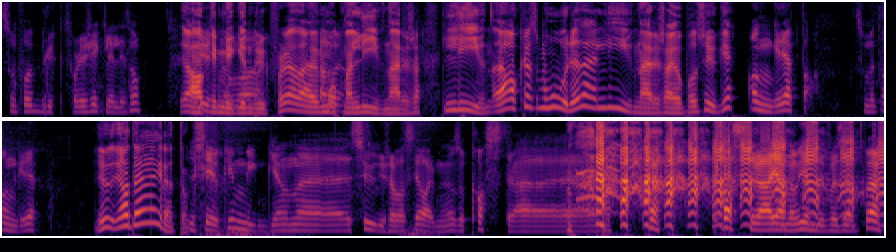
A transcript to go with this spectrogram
Som får brukt for det skikkelig, liksom. Jeg har ikke myggen bruk for det. Det er jo ja, måten han livnærer seg Liv, er akkurat som hore. det Livnærer seg jo på å suge. Angrep, da. Som et angrep. Jo, ja, det er greit nok. Du ser jo ikke myggen uh, suger seg fast i armen og så kaster deg uh, Kaster deg gjennom vinduet, eksempel.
